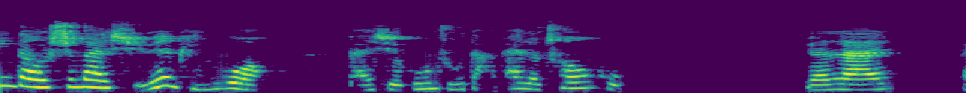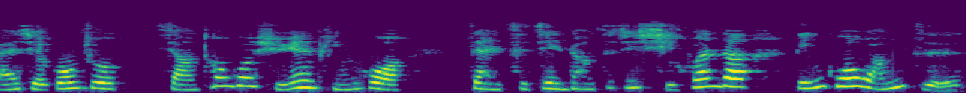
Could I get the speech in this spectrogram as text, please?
听到是卖许愿苹果，白雪公主打开了窗户。原来，白雪公主想通过许愿苹果。再次见到自己喜欢的邻国王子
